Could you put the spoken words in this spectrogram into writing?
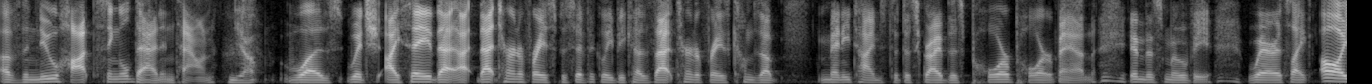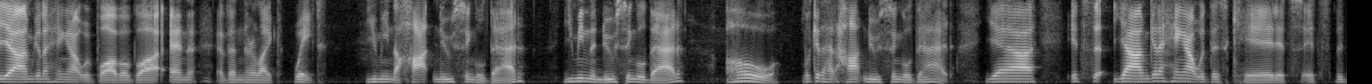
of the new hot single dad in town Yep. Was which I say that that turn of phrase specifically because that turn of phrase comes up many times to describe this poor poor man in this movie where it's like oh yeah I'm going to hang out with blah blah blah and and then they're like wait you mean the hot new single dad? You mean the new single dad? Oh look at that hot new single dad. Yeah it's the yeah I'm going to hang out with this kid it's it's the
